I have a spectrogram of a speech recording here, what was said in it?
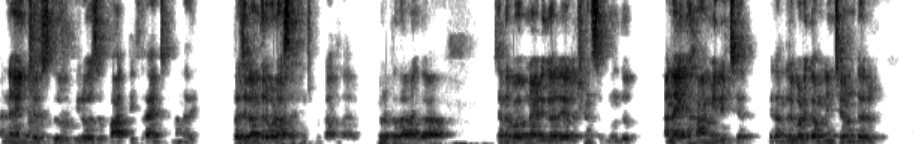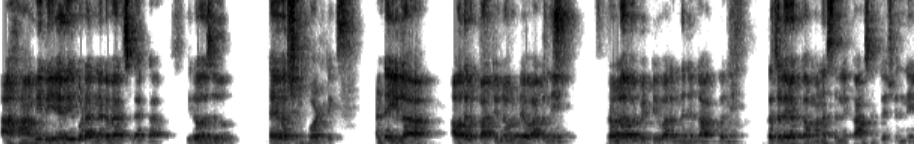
అన్యాయం చేస్తూ ఈ రోజు పార్టీ ఫిరాయించడం అన్నది ప్రజలందరూ కూడా అసహించుకుంటా ఉన్నారు. మరి ప్రధానంగా చంద్రబాబు నాయుడు గారు ఎలక్షన్స్ ముందు అనేక హామీలు ఇచ్చారు. మీరందరూ కూడా గమనించే ఉంటారు. ఆ హామీలు ఏది కూడా నెరవేర్చలేక ఈరోజు డైవర్షన్ పాలిటిక్స్ అంటే ఇలా అవతల పార్టీలో ఉండే వాళ్ళని ప్రలోభ పెట్టి వారందరినీ లాక్కొని ప్రజల యొక్క మనస్సుని కాన్సన్ట్రేషన్ని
